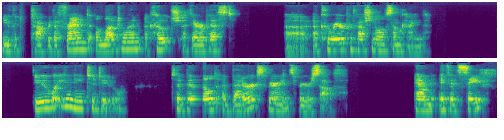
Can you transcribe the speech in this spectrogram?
You could talk with a friend, a loved one, a coach, a therapist, uh, a career professional of some kind. Do what you need to do to build a better experience for yourself. And if it's safe,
